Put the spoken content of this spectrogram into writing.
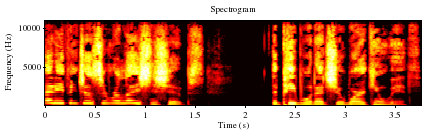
Not even just in relationships. The people that you're working with,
